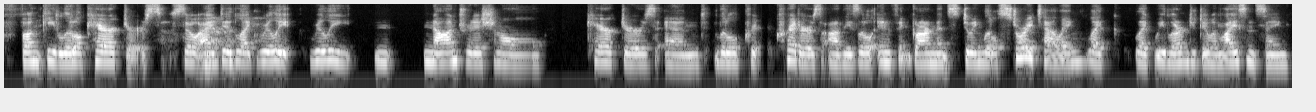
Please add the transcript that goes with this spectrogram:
funky little characters. So i did like really really non-traditional characters and little crit- critters on these little infant garments doing little storytelling like like we learned to do in licensing.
